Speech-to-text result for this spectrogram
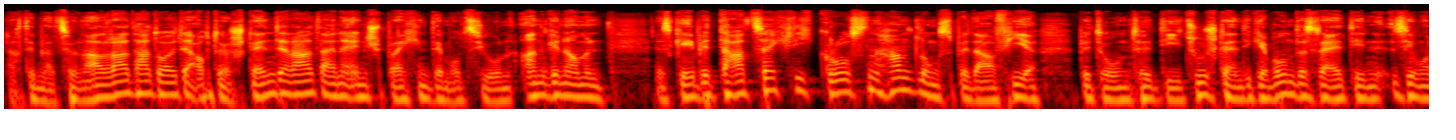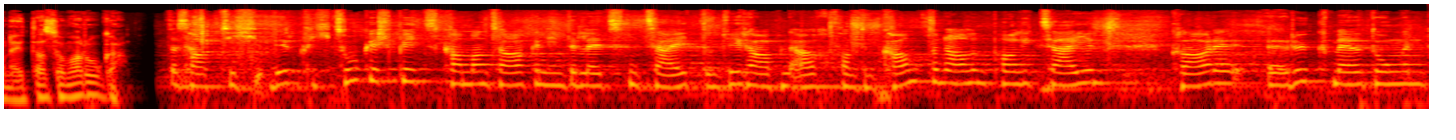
Nach dem Nationalrat hat heute auch der Ständerat eine entsprechende Motion angenommen. Es gebe tatsächlich großen Handlungsbedarf hier, betonte die zuständige Bundesrätin Simonetta Sommaruga. Das hat sich wirklich zugespitzt, kann man sagen, in der letzten Zeit. Und wir haben auch von den kantonalen Polizeien klare äh, Rückmeldungen.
